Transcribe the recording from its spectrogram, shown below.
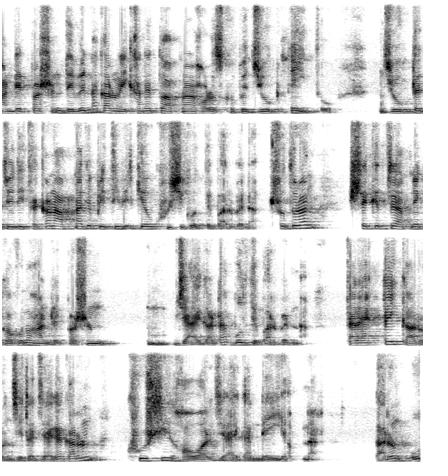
হান্ড্রেড পার্সেন্ট দেবেন না, কারণ এখানে তো আপনার হরস্কোপে যোগ নেই তো। যোগটা যদি থাকে, কারণ আপনাকে পৃথিবীর কেউ খুশি করতে পারবে না। সুতরাং সেক্ষেত্রে আপনি কখনো হান্ড্রেড পার্সেন্ট জায়গাটা বলতে পারবেন না। তার একটাই কারণ যেটা জায়গা, কারণ খুশি হওয়ার জায়গা নেই আপনার। কারণ ও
